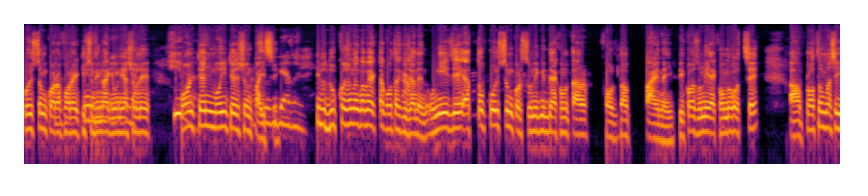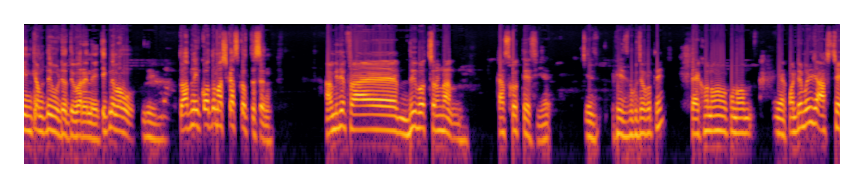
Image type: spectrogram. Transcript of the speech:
পরিশ্রম করার পরে কিছুদিন আগে উনি আসলে কন্টেন্ট মনিটাইজেশন পাইছে। কিন্তু দুঃখজনক ভাবে একটা কথা কি জানেন? উনি যে এত পরিশ্রম করছে উনি কিন্তু এখনও তার ফলটা পায় নাই। বিকজ উনি এখনও হচ্ছে আহ, প্রথম মাসে ইনকাম থেকে উঠাতে পারে নাই। ঠিক না মামু? তো আপনি কত মাস কাজ করতেছেন? আমি তো প্রায় দুই বছর না কাজ করতে আছি ফেসবুক জগতে। এখনও কোনো কন্টেন্ট আসছে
